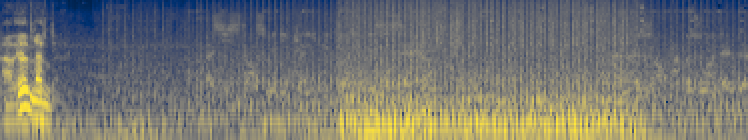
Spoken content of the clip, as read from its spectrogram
Ah ouais, Deux même. Assistance médicale immédiate nécessaire. Un agent a besoin d'aide.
